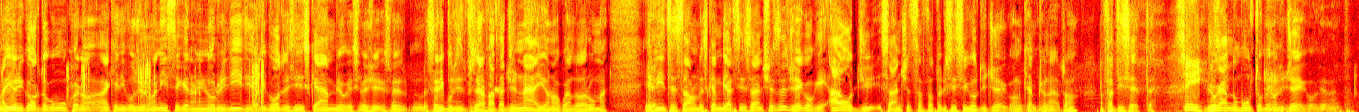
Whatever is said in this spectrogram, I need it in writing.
Ma io ricordo comunque no, anche i tifosi romanisti che erano inorriditi dall'ipotesi di scambio che si, face- si era fatta a gennaio no, quando la Roma e l'Inter stavano per scambiarsi Sanchez e Geco che a oggi Sanchez ha fatto gli stessi gol di Geco in campionato, ha fatti sette. Sì, giocando molto meno di Geco ovviamente.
